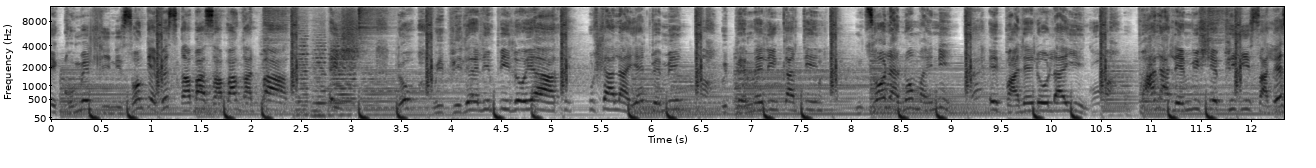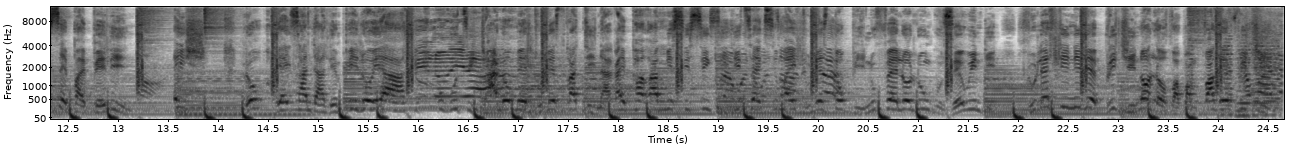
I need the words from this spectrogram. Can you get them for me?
Egquma endlini zonke besingabaza abangani bakhe. Eish lo uyiphilela impilo yakhe. Uhlala yedwa emini uyibhemela inkantini. Mthola noma yinini ebhalelo layini ubhala le misho ephikisa lesebhayibhelini eish. Lo uyayithanda le mpilo yakhe. Ukuthi njalo medlule estradini akayiphakamisa isingili itaxi mayidlule estobhini ufele olunguze ewindini dlule ehlini lebrijini olova bamfaka efrijini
